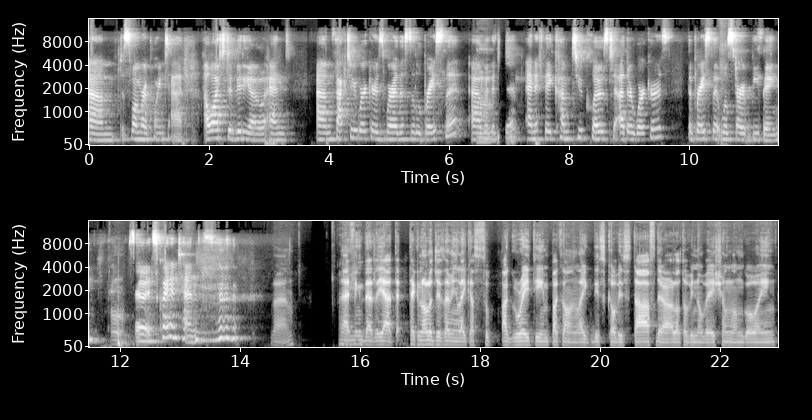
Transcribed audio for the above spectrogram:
um, just one more point to add I watched a video, and um, factory workers wear this little bracelet uh, mm-hmm. with a chip, and if they come too close to other workers, the bracelet will start beeping. Oh. So it's quite intense. Then. I, I think that yeah, te- technology is having like a a great impact on like this COVID stuff. There are a lot of innovation ongoing.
